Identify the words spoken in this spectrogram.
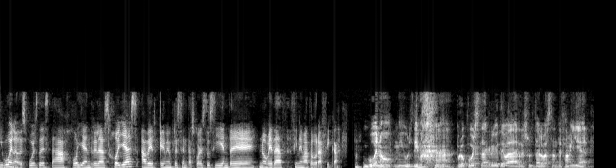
Y bueno, después de esta joya entre las joyas, a ver, ¿qué me presentas? ¿Cuál es tu siguiente novedad cinematográfica? Bueno, mi última propuesta creo que te va a resultar bastante familiar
